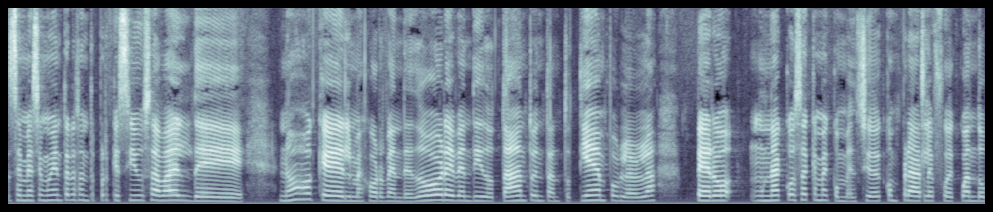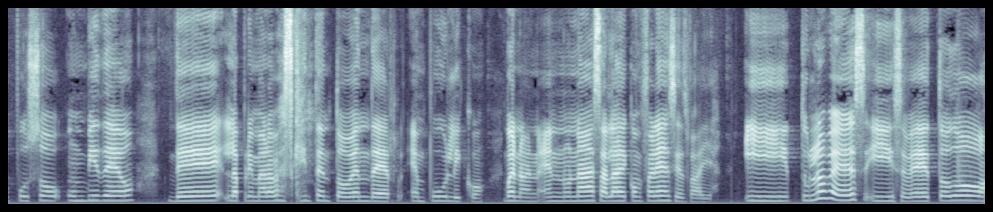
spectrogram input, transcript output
se me hace muy interesante porque sí usaba el de no, que el mejor vendedor, he vendido tanto en tanto tiempo, bla, bla, bla. Pero una cosa que me convenció de comprarle fue cuando puso un video de la primera vez que intentó vender en público. Bueno, en, una sala de conferencias, vaya. Y tú lo ves y se ve todo,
